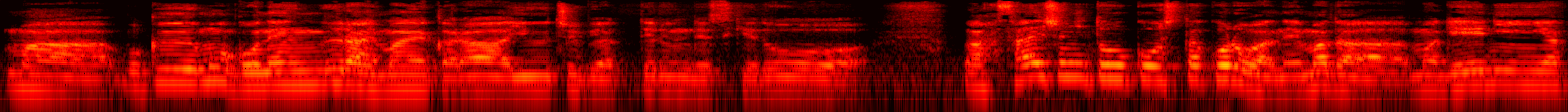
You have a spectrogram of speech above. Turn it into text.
まあ、僕も5年ぐらい前から YouTube やってるんですけど、まあ、最初に投稿した頃はね、まだ、まあ、芸人やっ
